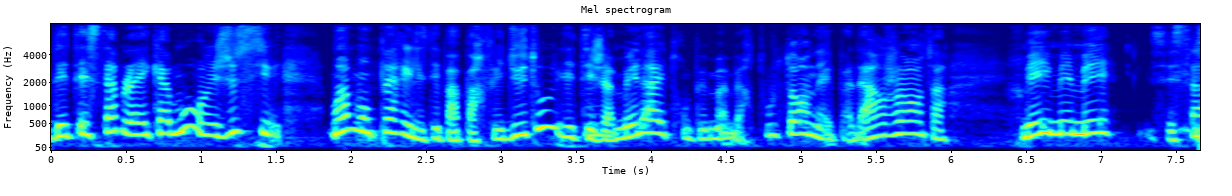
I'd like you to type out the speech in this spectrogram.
détestable avec amour. Mais juste si... Moi, mon père, il n'était pas parfait du tout. Il n'était Mm. jamais là. Il trompait ma mère tout le temps. On n'avait pas d'argent. Ça. Mais il m'aimait. C'est ça.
